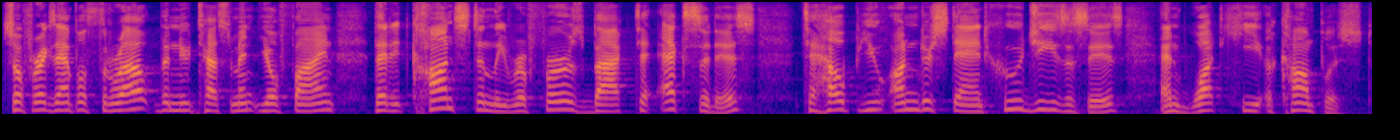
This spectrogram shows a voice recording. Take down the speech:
So, for example, throughout the New Testament, you'll find that it constantly refers back to Exodus to help you understand who Jesus is and what he accomplished.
